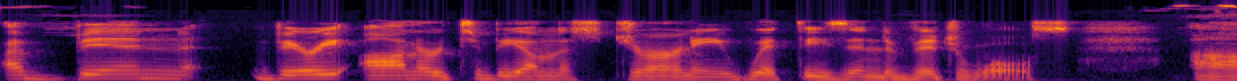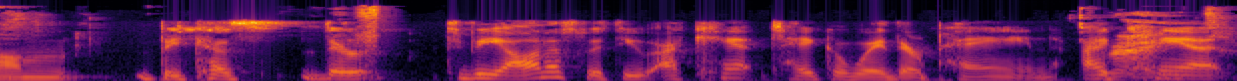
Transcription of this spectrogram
I've been very honored to be on this journey with these individuals um, because they're to be honest with you, I can't take away their pain. I right, can't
